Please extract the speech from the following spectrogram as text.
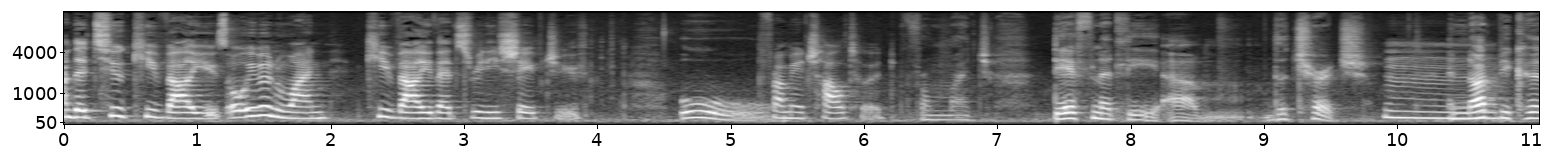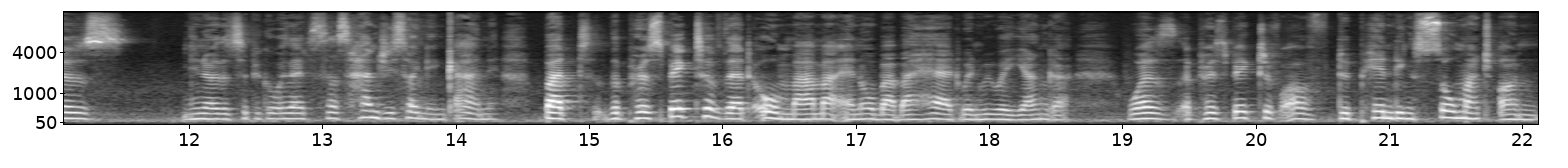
are the two key values, or even one key value that's really shaped you Ooh. from your childhood? from much definitely um, the church Hmm. and not because you know the typical way that says hanji songenkane but the perspective that oh mama and oh baba had when we were younger was a perspective of depending so much on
